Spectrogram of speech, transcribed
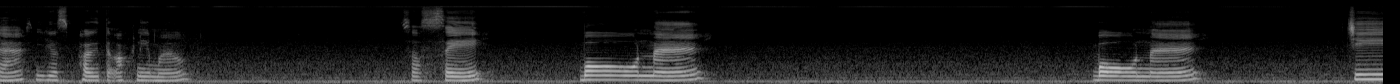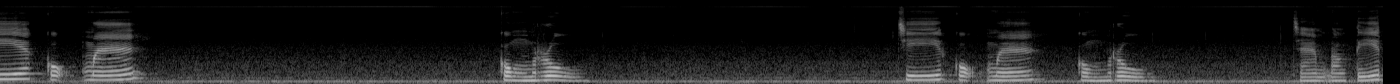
ចាយកសិភៅទាំងអស់គ្នាមកសរសេរ បូណាបូណាជាកុមារគំរូជាកុមារគំរូចាម្ដងទៀត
